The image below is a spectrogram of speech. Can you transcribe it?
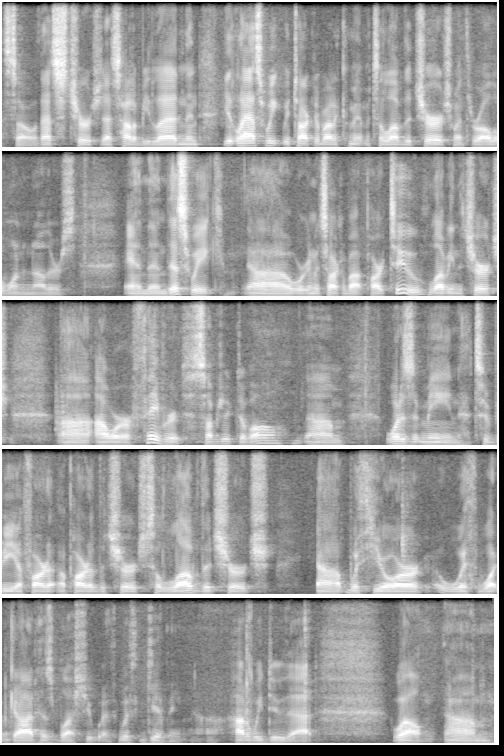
So that's church, that's how to be led. And then last week we talked about a commitment to love the church, went through all the one another's. And then this week uh, we're going to talk about part two, loving the church, uh, our favorite subject of all. Um, what does it mean to be a part, a part of the church, to love the church uh, with, your, with what God has blessed you with, with giving? Uh, how do we do that? Well, um,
